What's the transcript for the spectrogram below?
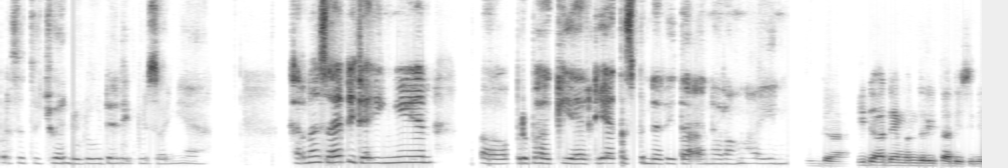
persetujuan dulu dari Bu Sonya. Karena saya tidak ingin, eee, berbahagia di atas penderitaan orang lain. Tidak, tidak ada yang menderita di sini,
